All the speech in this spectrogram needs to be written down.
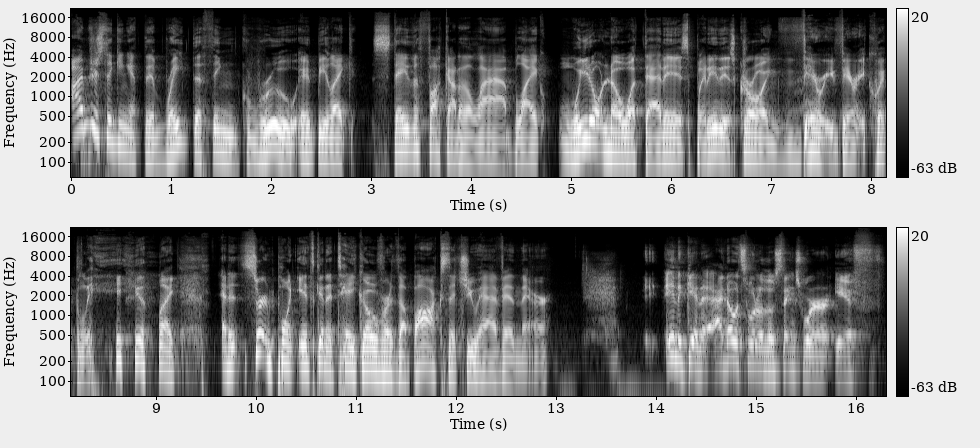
I'm just thinking at the rate the thing grew, it'd be like, stay the fuck out of the lab. Like, we don't know what that is, but it is growing very, very quickly. like, at a certain point, it's going to take over the box that you have in there and again, I know it's one of those things where if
